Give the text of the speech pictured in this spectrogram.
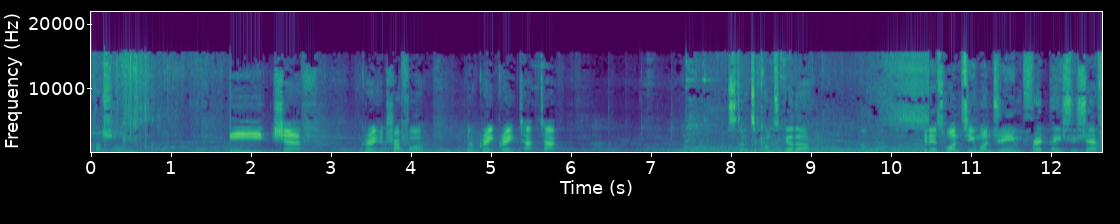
crushing. The chef, grated truffle, the great, great tap tap. Starting to come together. Look at this, one team, one dream. Fred pastry chef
